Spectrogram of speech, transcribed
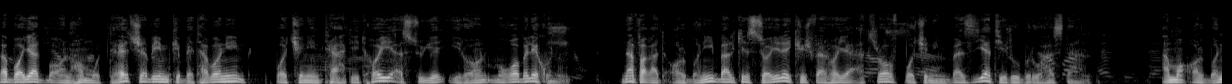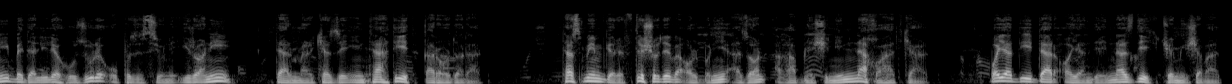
و باید با آنها متحد شویم که بتوانیم با چنین تهدیدهایی از سوی ایران مقابله کنیم. نه فقط آلبانی بلکه سایر کشورهای اطراف با چنین وضعیتی روبرو هستند. اما آلبانی به دلیل حضور اپوزیسیون ایرانی در مرکز این تهدید قرار دارد. تصمیم گرفته شده و آلبانی از آن عقب نشینی نخواهد کرد. باید دید در آینده نزدیک چه می شود.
